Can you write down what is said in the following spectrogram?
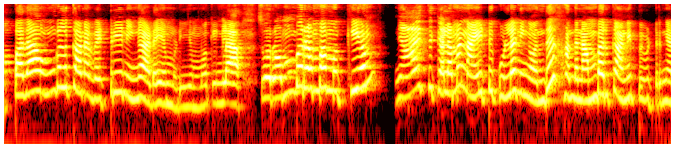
அப்போ தான் உங்களுக்கான வெற்றியை நீங்கள் அடைய முடியும் ஓகேங்களா ஸோ ரொம்ப ரொம்ப முக்கியம். ஞாயிற்றுக்கிழமை நைட்டுக்குள்ளே நீங்கள் வந்து அந்த நம்பருக்கு அனுப்பி விட்டுருங்க.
